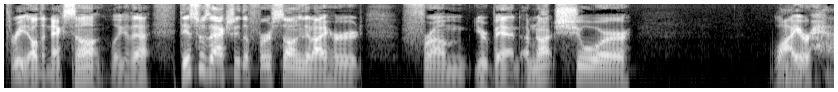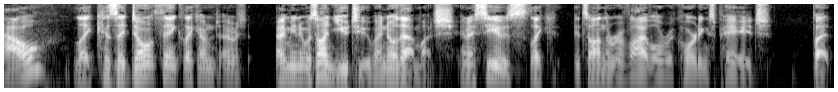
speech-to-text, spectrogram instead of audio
three. Oh, the next song. Look at that. This was actually the first song that I heard from your band. I'm not sure why or how, like, because I don't think like I'm. I, was, I mean, it was on YouTube. I know that much, and I see it was like it's on the Revival Recordings page, but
